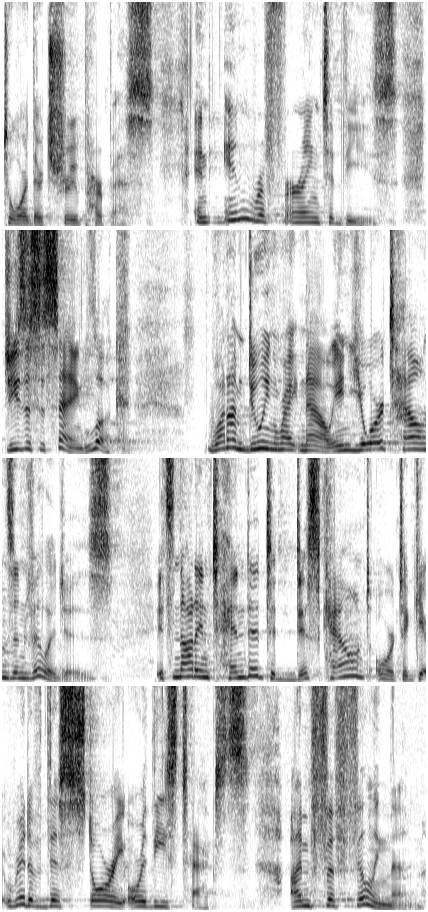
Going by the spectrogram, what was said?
toward their true purpose. And in referring to these, Jesus is saying, Look, what I'm doing right now in your towns and villages it's not intended to discount or to get rid of this story or these texts. I'm fulfilling them.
